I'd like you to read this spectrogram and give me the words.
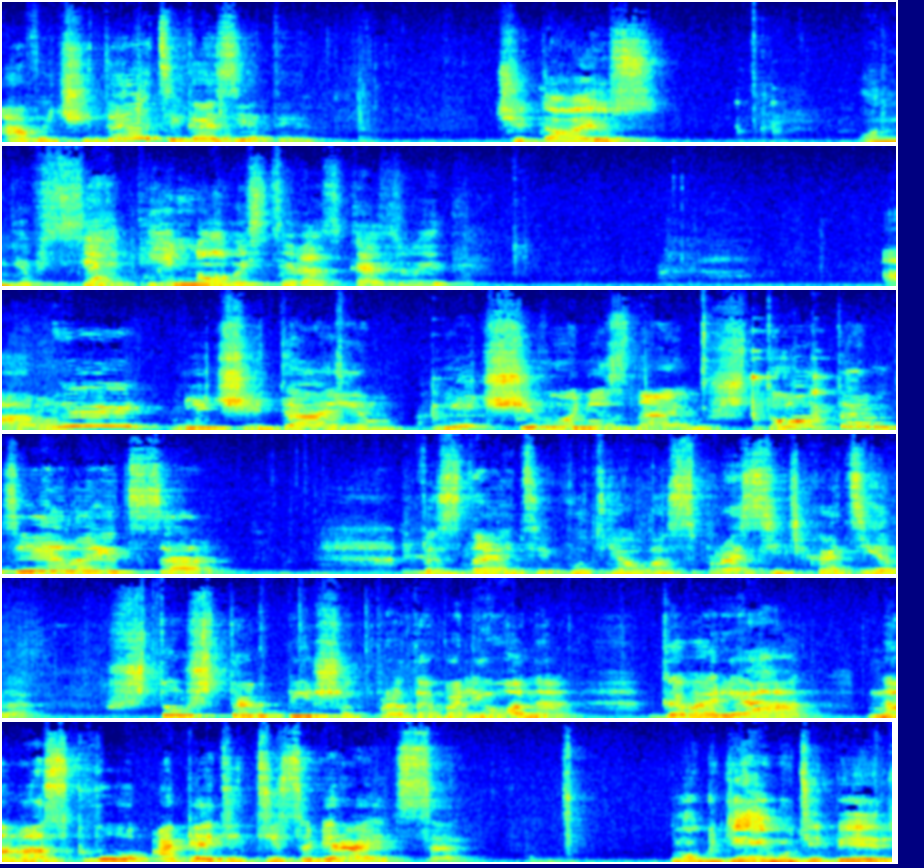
А вы читаете газеты? Читаюсь. Он мне всякие новости рассказывает. А мы не читаем, ничего не знаем, что там делается. Вы знаете, вот я у вас спросить хотела, что ж там пишут про Наполеона? Говорят, на Москву опять идти собирается. Ну где ему теперь?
